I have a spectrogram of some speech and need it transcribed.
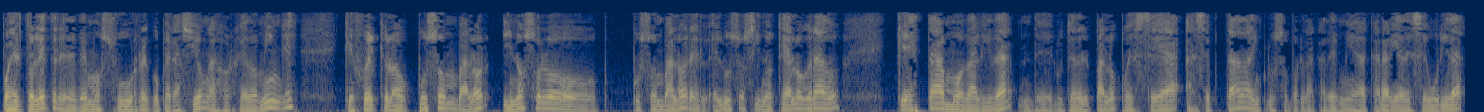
Pues el tolete le debemos su recuperación a Jorge Domínguez, que fue el que lo puso en valor y no solo puso en valor el, el uso, sino que ha logrado que esta modalidad de lucha del palo pues sea aceptada incluso por la Academia Canaria de Seguridad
